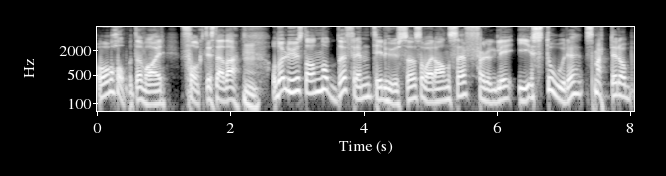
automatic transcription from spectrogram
og håpet det var folk til stede. Og da Louis da nådde frem til huset, så var han selvfølgelig i store smerter, og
